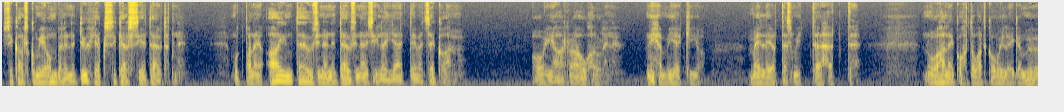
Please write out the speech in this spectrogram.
Sikalsko mie ompelen ne tyhjäksi, sikäls sie täytät ne. Mut pane ain täysinä ne täysinäisillä ja etteivät sekaannu. Oo ihan rauhallinen. Niinhän miekin jo. Meillä ei ole tässä mitään hätää. Nuohan ne kohtavat koville eikä myö.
